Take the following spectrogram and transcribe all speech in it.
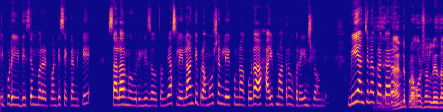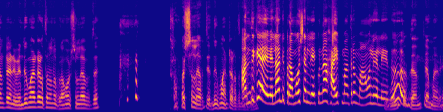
ఇప్పుడు ఈ డిసెంబర్ ట్వంటీ సెకండ్కి సలార్ మూవీ రిలీజ్ అవుతుంది. అసలు ఎలాంటి ప్రమోషన్ లేకున్నా కూడా హైప్ మాత్రం ఒక రేంజ్లో ఉంది. మీ అంచనా ప్రకారం? ఎలాంటి ప్రమోషన్ లేదంటే ఎందుకు మాట్లాడుతున్నాను? ప్రమోషన్ లేకపోతే? ప్రమోషన్ లేకపోతే ఎందుకు మాట్లాడుతున్నాను? అందుకే ఎలాంటి ప్రమోషన్ లేకున్నా హైప్ మాత్రం మామూలుగా లేదు. అంతే మరి.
